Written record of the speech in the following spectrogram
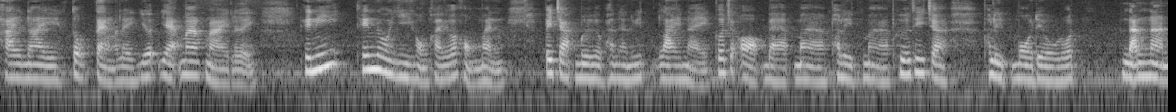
ภายในตกแต่งอะไรเยอะแยะมากมายเลย ทีนี้เทคโนโลยีของใครก็ของมัน ไปจับมือพันธมิตรรายไหนก็จะออกแบบมาผลิตมาเพื่อที่จะผลิตโมเดลรถ นั้น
